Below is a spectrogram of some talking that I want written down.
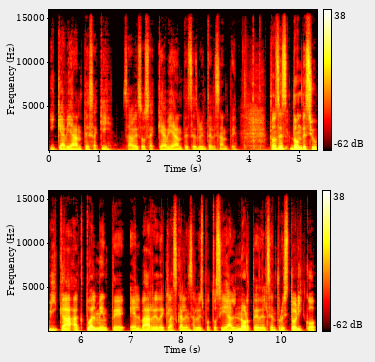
¿y qué había antes aquí? ¿Sabes? O sea, ¿qué había antes? Es lo interesante. Entonces, donde se ubica actualmente el barrio de Tlaxcala en San Luis Potosí, al norte del centro histórico,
